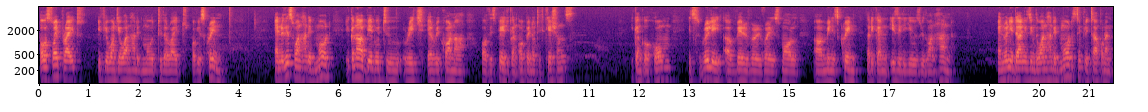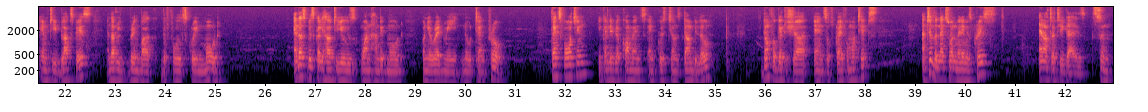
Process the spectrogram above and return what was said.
or swipe right if you want your one-handed mode to the right of your screen. And with this one-handed mode you can now be able to reach every corner of this page. You can open notifications you can go home. It's really a very very very small uh, mini screen that you can easily use with one hand. And when you're done using the one-handed mode simply tap on an empty black space and that will bring back the full screen mode. And that's basically how to use one-handed mode on your Redmi Note 10 Pro. Thanks for watching. You can leave your comments and questions down below. Don't forget to share and subscribe for more tips. Until the next one my name is Chris and I'll talk to you guys soon.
